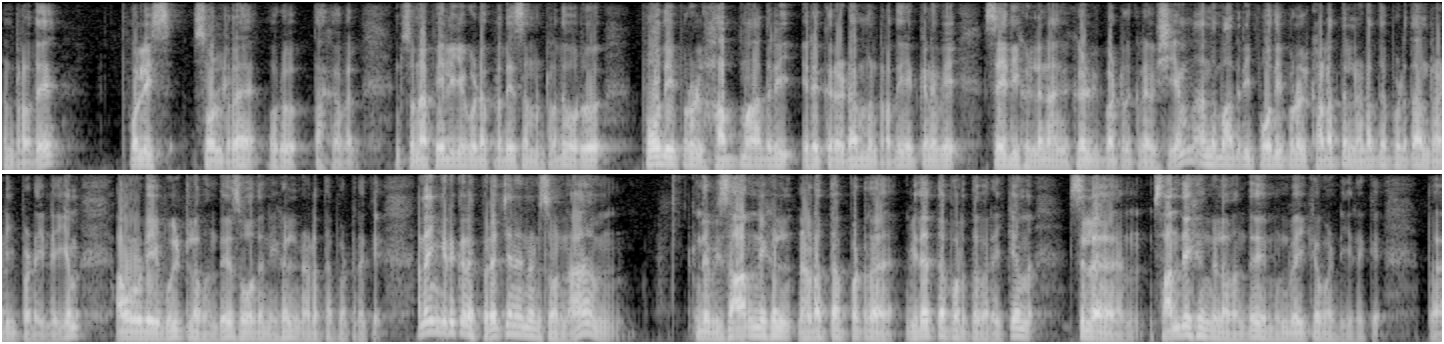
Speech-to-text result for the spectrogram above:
என்றது போலீஸ் சொல்கிற ஒரு தகவல். சொன்னா பெலியகுட பிரதேசம்ன்றது ஒரு போதைப்பொருள் ஹப் மாதிரி இருக்கிற இடம்ன்றது ஏற்கனவே செய்திகளில் நாங்கள் கேள்விப்பட்டிருக்கிற விஷயம். அந்த மாதிரி போதைப்பொருள் கடத்தல் நடத்தப்படுதான்ற அடிப்படையிலையும் அவங்களுடைய வீட்டில் வந்து சோதனைகள் நடத்தப்பட்டிருக்கு. ஆனால் இங்கே இருக்கிற பிரச்சனை என்னன்னு சொன்னா இந்த விசாரணைகள் நடத்தப்படுற விதத்தை பொறுத்த வரைக்கும் சில சந்தேகங்களை வந்து முன்வைக்க வேண்டியிருக்கு. இப்போ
